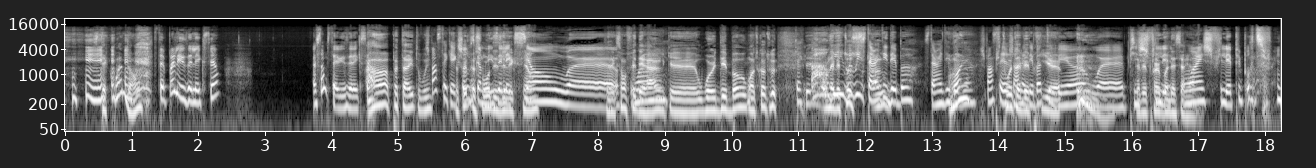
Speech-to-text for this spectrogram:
C'était quoi donc? C'était pas les élections? Il me semble que c'était les élections. Ah, peut-être, oui. je pense que c'était quelque chose comme les des élections ou euh, Les élections fédérales ouais. que, ou un débat ou en tout cas, en tout cas, euh, Ah on oui, avait oui, tous oui, c'était un des débats. C'était un des Ouais. débats. Je pense que c'était genre le débat de euh, TVA ou euh, puis je pris un bol filais, céréales. ouais, je filais plus pour du vin,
